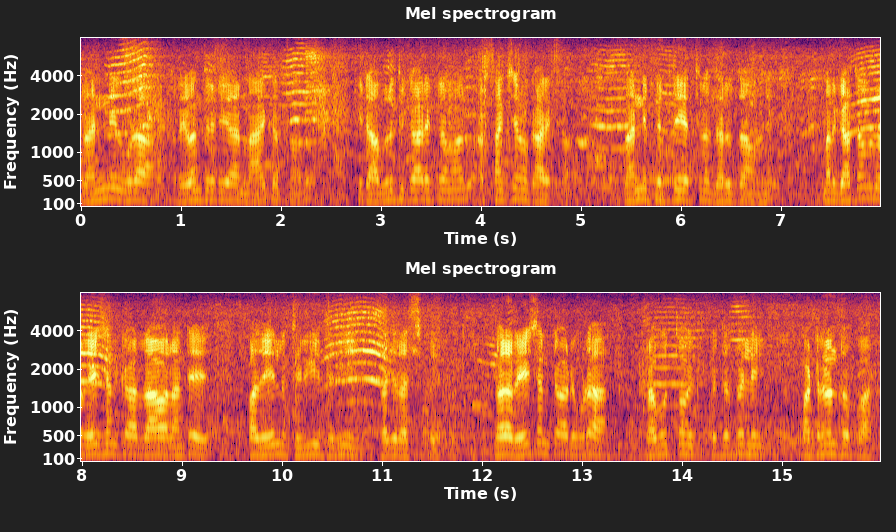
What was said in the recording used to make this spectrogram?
ఇవన్నీ కూడా రేవంత్ రెడ్డి గారి నాయకత్వంలో ఇటు అభివృద్ధి కార్యక్రమాలు అటు సంక్షేమ కార్యక్రమాలు. ఇవన్నీ పెద్ద ఎత్తున జరుగుతూ ఉన్నాయి. మరి గతంలో రేషన్ కార్డు రావాలంటే పదేళ్ళు తిరిగి తిరిగి ప్రజలు అలసిపోయారు. ఇవాళ రేషన్ కార్డు కూడా ప్రభుత్వం పెద్దపల్లి పట్టణంతో పాటు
